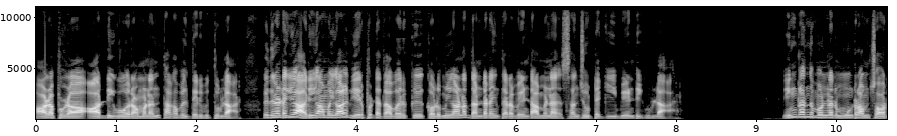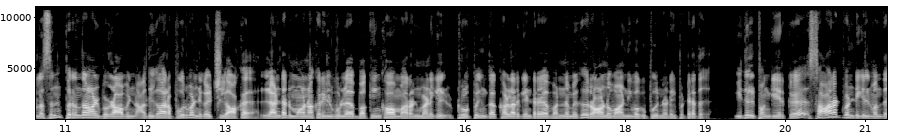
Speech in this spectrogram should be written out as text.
ஆலப்புழா ஆர்டிஓ ரமணன் தகவல் தெரிவித்துள்ளார். இதனிடையே அறியாமையால் ஏற்பட்ட தவறுக்கு கடுமையான தண்டனை தர வேண்டாம் என சஞ்சு டெக்கி வேண்டியுள்ளார் இங்கிலாந்து மன்னர் மூன்றாம் சார்லஸின் பிறந்தநாள் விழாவின் அதிகாரப்பூர்வ நிகழ்ச்சியாக லண்டன் மாநகரில் உள்ள பக்கிங்ஹாம் அரண்மனையில் ட்ரூப்பிங் த கலர் என்ற வண்ணமிகு ராணுவ அணிவகுப்பு நடைபெற்றது. இதில் பங்கேற்க சாரட் வண்டியில் வந்த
